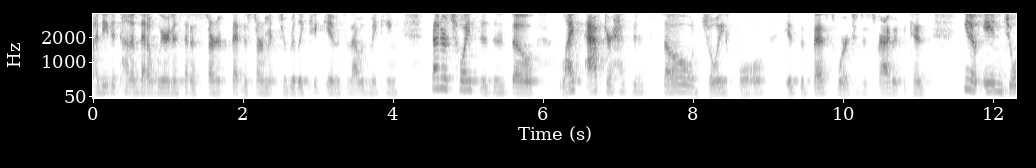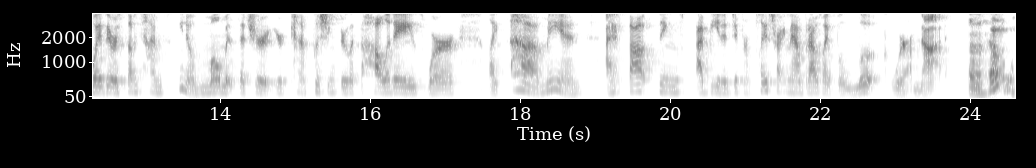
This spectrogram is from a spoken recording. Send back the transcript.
I needed kind of that awareness, that assert, that discernment to really kick in, so that I was making better choices. And so, life after has been so joyful. Is the best word to describe it because you know in joy there are sometimes you know moments that you're you're kind of pushing through like the holidays were like ah man I thought things I'd be in a different place right now, but I was like, but look where I'm not. Mhm. So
